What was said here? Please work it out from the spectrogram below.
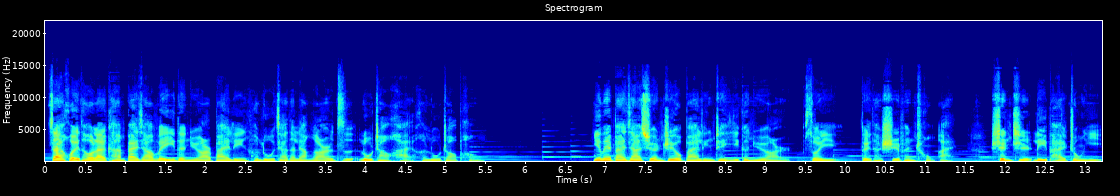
再回头来看白家唯一的女儿白灵和陆家的两个儿子陆兆海和陆兆鹏，因为白嘉轩只有白灵这一个女儿，所以对她十分宠爱，甚至力排众议，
